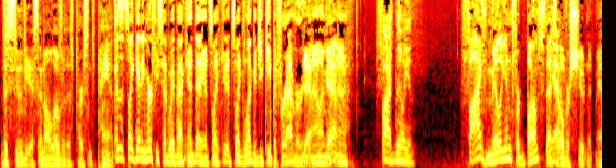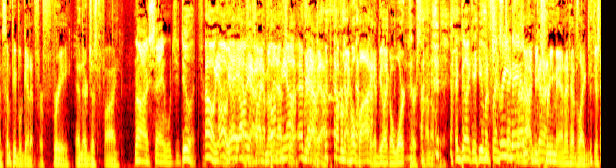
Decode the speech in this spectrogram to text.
Vesuvius and all over this person's pants. Because it's like Eddie Murphy said way back in the day. It's like it's like luggage. You keep it forever. You Yeah. know. I mean, Yeah. uh, Five million. Five million for bumps? That's Yeah. overshooting it, man. Some people get it for free, and they're just fine. No, I was saying, would you do it? For, oh yeah. oh, yeah, yeah. Oh yeah. five yeah. million, absolutely. Every, yeah. yeah. yeah. Cover my whole body. I'd be like a wart person. I don't. I'd be like a human French Tree tickler. man? I'm I'd be good. tree man. I'd have like just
